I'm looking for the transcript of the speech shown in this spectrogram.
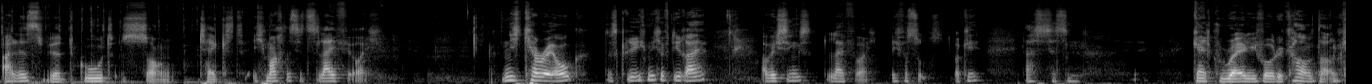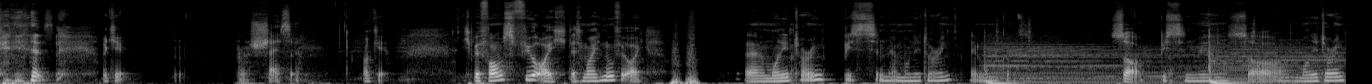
Alles wird gut, Songtext. Ich mache das jetzt live für euch. Nicht Karaoke, das kriege ich nicht auf die Reihe, aber ich sing's live für euch. Ich versuch's, okay? Das ist jetzt ein Get ready for the countdown? Okay. Oh, scheiße. Okay. Ich perform's für euch. Das mache ich nur für euch. Äh, Monitoring, bisschen mehr Monitoring. So, bisschen mehr. So, Monitoring.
